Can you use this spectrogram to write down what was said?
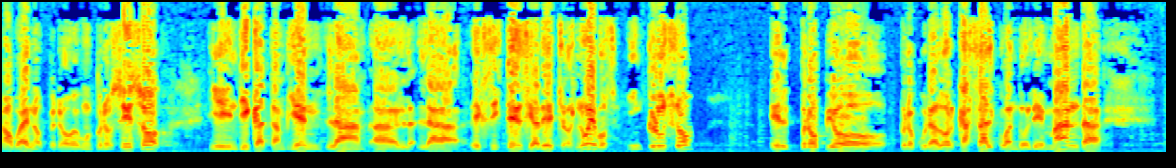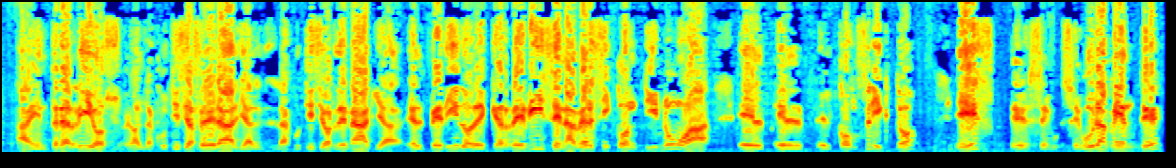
No, bueno, pero un proceso indica también la, la existencia de hechos nuevos. Incluso el propio procurador Casal, cuando le manda a Entre Ríos, a la justicia federal y a la justicia ordinaria, el pedido de que revisen a ver si continúa el, el, conflicto, es eh, seguramente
